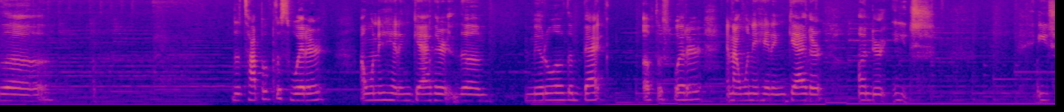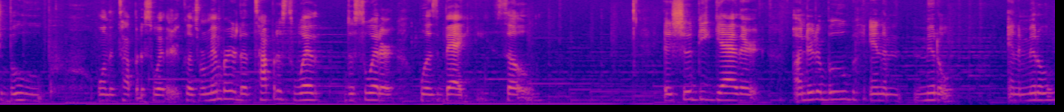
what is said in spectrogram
the the top of the sweater. I went ahead and gathered the middle of the back of the sweater and I went ahead and gathered under each each boob on the top of the sweater. Because remember the top of the sweat the sweater was baggy. So it should be gathered under the boob in the middle in the middle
